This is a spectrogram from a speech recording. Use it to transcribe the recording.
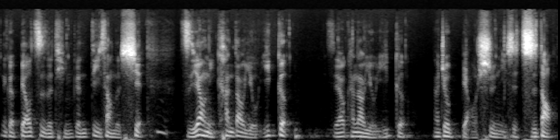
那个标志的停跟地上的线，只要你看到有一个，只要看到有一个，那就表示你是知道。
